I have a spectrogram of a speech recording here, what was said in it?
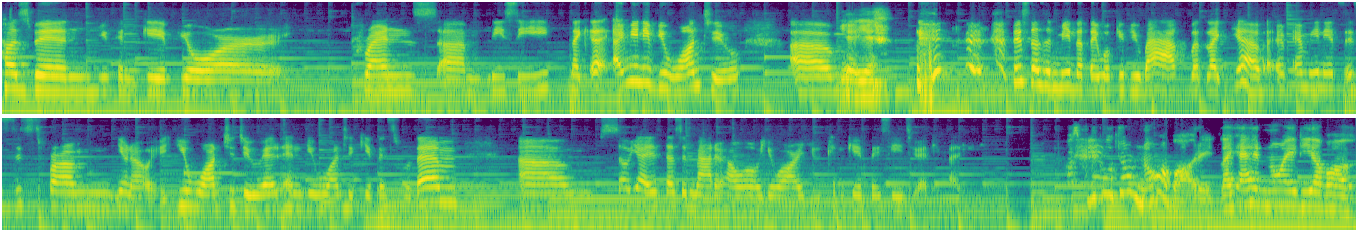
husband, you can give your friends, um, Lisi. Like, uh, I mean, if you want to. Um, Yeah, yeah. this doesn't mean that they will give you back but like yeah i, I mean it's, it's it's from you know you want to do it and you want to give this for them um so yeah it doesn't matter how old you are you can give this to anybody Because people don't know about it. Like I had no idea about.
